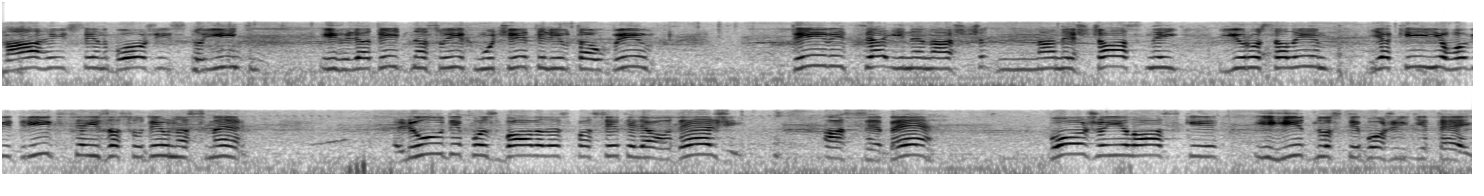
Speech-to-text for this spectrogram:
Нагий Син Божий стоїть і глядить на своїх мучителів та вбивць, дивиться і не на, на нещасний Єрусалим, який його відрікся і засудив на смерть. Люди позбавили Спасителя одежі, а себе Божої ласки і гідності Божих дітей.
